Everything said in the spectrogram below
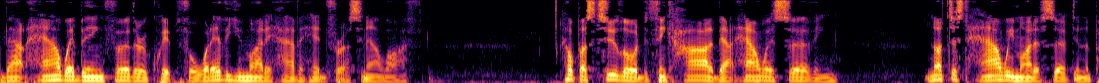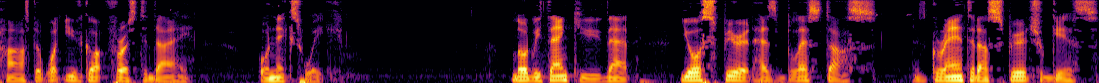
about how we're being further equipped for whatever you might have ahead for us in our life. Help us too, Lord, to think hard about how we're serving, not just how we might have served in the past, but what you've got for us today or next week. Lord, we thank you that your Spirit has blessed us, has granted us spiritual gifts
